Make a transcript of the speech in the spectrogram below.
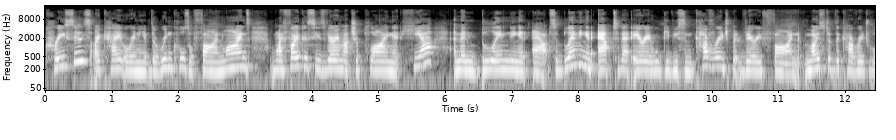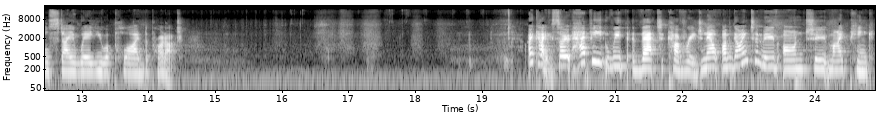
creases, okay, or any of the wrinkles or fine lines. My focus is very much applying it here and then blending it out. So blending it out to that area will give you some coverage, but very fine. Most of the coverage will stay where you applied the product. Okay, so happy with that coverage. Now I'm going to move on to my pink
